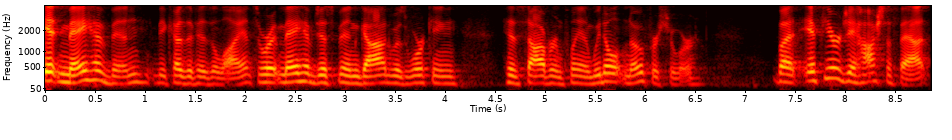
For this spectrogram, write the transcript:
It may have been because of his alliance, or it may have just been God was working his sovereign plan. We don't know for sure. But if you're Jehoshaphat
